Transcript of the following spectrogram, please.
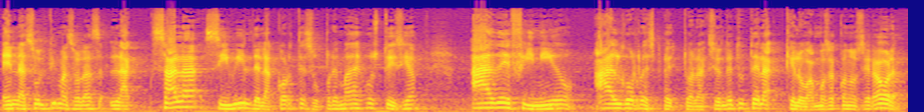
en las últimas horas la Sala Civil de la Corte Suprema de Justicia ha definido algo respecto a la acción de tutela que lo vamos a conocer ahora.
